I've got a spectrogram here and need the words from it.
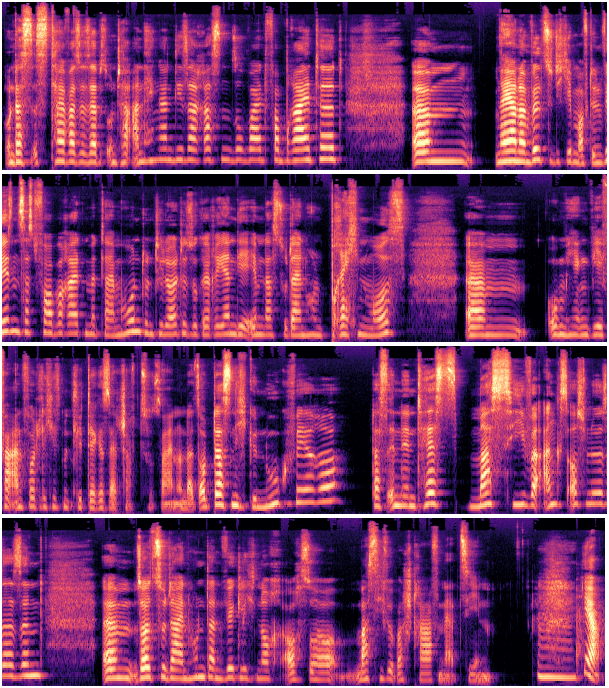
Und das ist teilweise selbst unter Anhängern dieser Rassen so weit verbreitet. Ähm, naja, dann willst du dich eben auf den Wesenstest vorbereiten mit deinem Hund und die Leute suggerieren dir eben, dass du deinen Hund brechen musst, ähm, um irgendwie verantwortliches Mitglied der Gesellschaft zu sein. Und als ob das nicht genug wäre, dass in den Tests massive Angstauslöser sind, ähm, sollst du deinen Hund dann wirklich noch auch so massiv über Strafen erziehen. Mhm. Ja,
